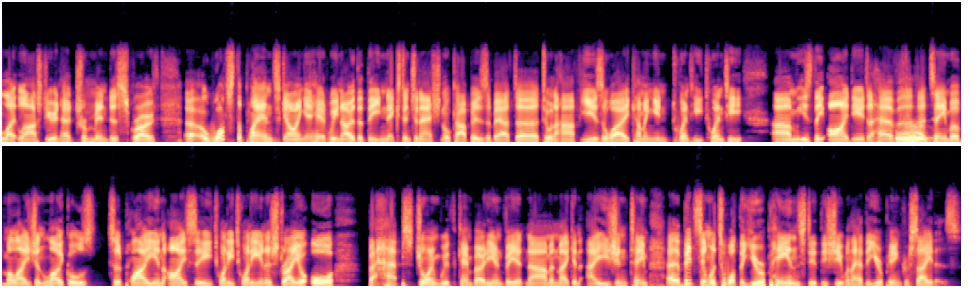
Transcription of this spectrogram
late last year and had tremendous growth. Uh, what's the plans going ahead? We know that the next International Cup is about uh, two and a half years away, coming in 2020. Um, is the idea to have a, a, team of Malaysian locals to play in IC 2020 in Australia, or perhaps join with Cambodia and Vietnam and make an Asian team, a bit similar to what the Europeans did this year when they had the European Crusaders?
